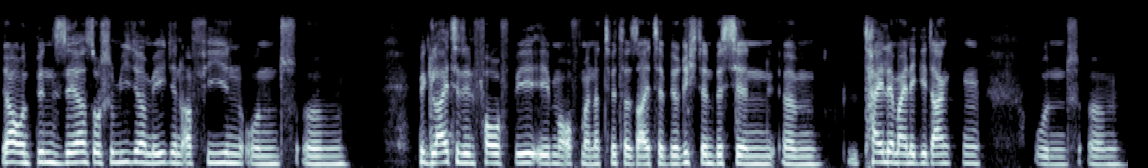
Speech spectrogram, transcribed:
ja, und bin sehr Social Media, Medienaffin und ähm, begleite den VfB eben auf meiner Twitter-Seite, berichte ein bisschen, ähm, teile meine Gedanken und ähm,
